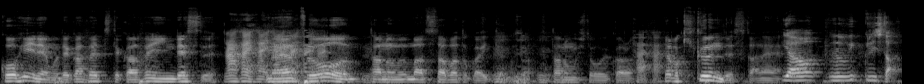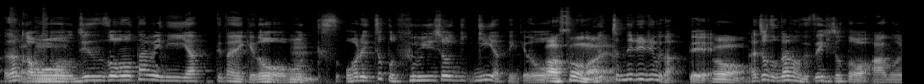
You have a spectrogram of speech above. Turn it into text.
コーヒーでもデカフェって言ってカフェインレスあはいはいのやつをうん頼むまあスタバとか行ってもさ頼む人多いから。やっぱ効くんですかね。いやうんびっくりした。なんかもう腎臓のためにやってたんやけど、もうくす俺ちょっと不眠症気味やってんけどあそうなんや。めっちゃ寝れるようになってうん。あちょっとなのでぜひちょっとあの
